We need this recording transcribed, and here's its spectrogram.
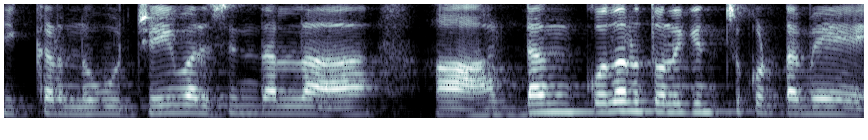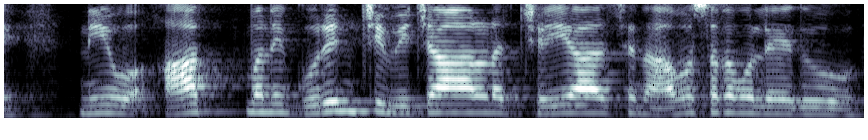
ఇక్కడ నువ్వు చేయవలసిందల్లా ఆ అడ్డంకులను తొలగించుకుంటమే నీవు ఆత్మని గురించి విచారణ చేయాల్సిన అవసరము లేదు.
